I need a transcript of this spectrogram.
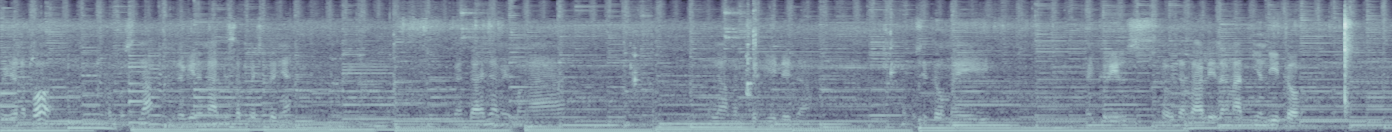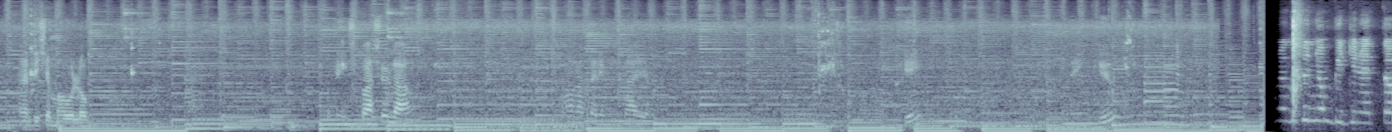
Ayan na po. Tapos na. Ilagay na natin sa pwesto niya. Ganda niya may mga halaman sa gilid ah. tapos ito may may grills. So itatali lang natin yun dito. Para hindi siya mahulog. Konting espasyo lang. Makakatanim tayo you Kung gusto niyo yung video na ito,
